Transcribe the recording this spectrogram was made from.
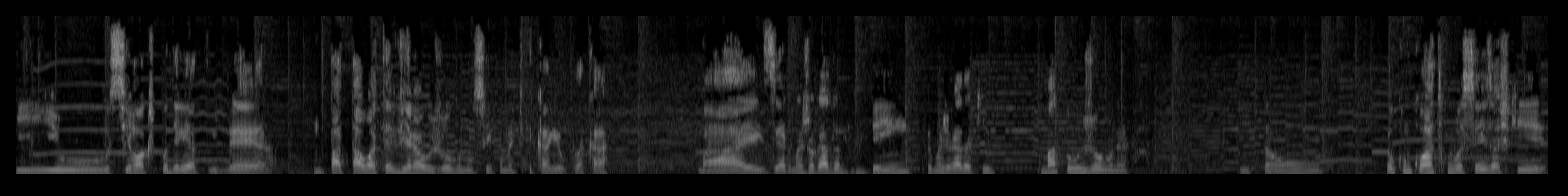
e o Seahawks poderia é, empatar ou até virar o jogo, não sei como é que ficaria o placar. Mas era uma jogada bem. Foi uma jogada que matou o jogo, né? Então. Eu concordo com vocês, acho que.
